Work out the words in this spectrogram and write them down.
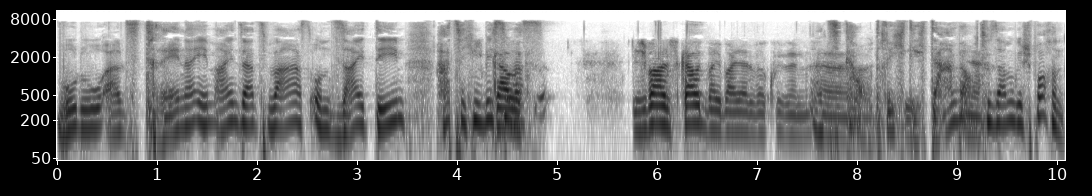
wo du als Trainer im Einsatz warst und seitdem hat sich ein bisschen Scout. was ich war als Scout bei Bayer Leverkusen. Als äh, Scout, äh, richtig. Da haben wir ja. auch zusammen gesprochen.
